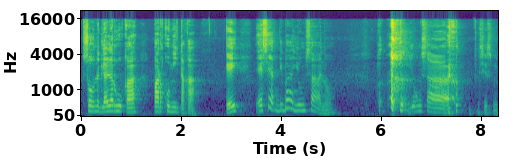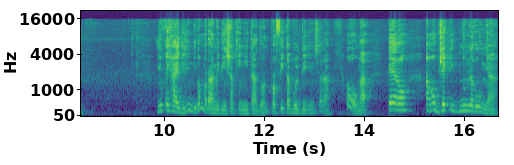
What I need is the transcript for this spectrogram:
So, naglalaro ka para kumita ka. Okay? Eh, sir, di ba yung sa ano, yung sa, excuse me, yung kay Heidelin, di ba marami din siyang kinita doon? Profitable din yun, sir, ah. Oo nga. Pero, ang objective nung laro niya,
